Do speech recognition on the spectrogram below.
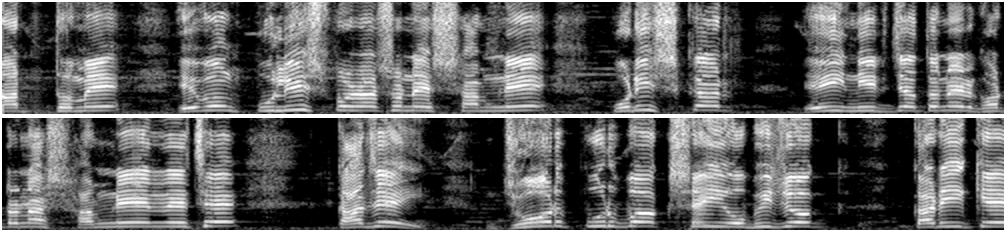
মাধ্যমে এবং পুলিশ প্রশাসনের সামনে পরিষ্কার এই নির্যাতনের ঘটনা সামনে এনেছে। কাজেই জোরপূর্বক সেই অভিযোগকারীকে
